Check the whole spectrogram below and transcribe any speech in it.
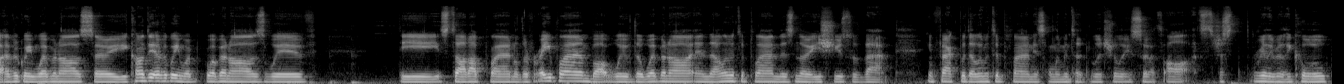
evergreen webinars. So you can't do evergreen web webinars with the startup plan or the free plan, but with the webinar and the unlimited plan, there's no issues with that. In fact, with the limited plan, it's unlimited literally. So it's, oh, it's just really, really cool.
